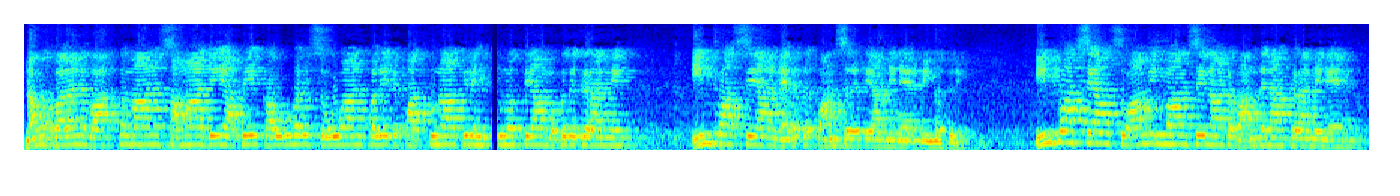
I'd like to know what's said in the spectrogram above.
නමුත් බලන්න වර්තමාන සමාජයේ අපේ කවුරු හරි සෝවාන් ඵලයටපත් වුණා කියලා හිතුනොත් එයා මොකද කරන්නේ? ඉන්පස්සේ ආ නැවත පන්සලට යන්නේ නැහැ පින්නතුනි. ඉන්පස්සේ ආ ස්වාමින් වහන්සේලාට වන්දනා කරන්නේ නැහැ.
